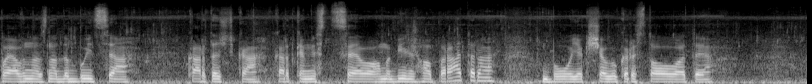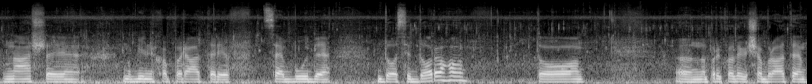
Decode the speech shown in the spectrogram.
певно, знадобиться карточка, картка місцевого мобільного оператора, бо якщо використовувати наших мобільних операторів, це буде досить дорого, то Наприклад, якщо брати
